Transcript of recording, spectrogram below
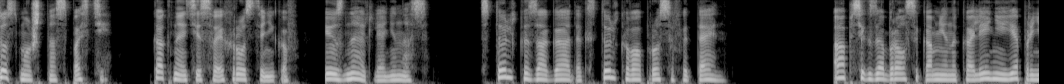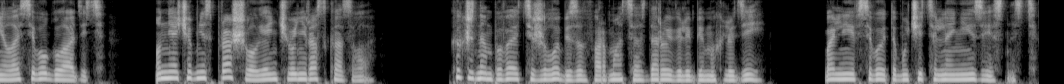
Кто сможет нас спасти? Как найти своих родственников? И узнают ли они нас? Столько загадок, столько вопросов и тайн. Апсик забрался ко мне на колени, и я принялась его гладить. Он ни о чем не спрашивал, я ничего не рассказывала. Как же нам бывает тяжело без информации о здоровье любимых людей. Больнее всего это мучительная неизвестность.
